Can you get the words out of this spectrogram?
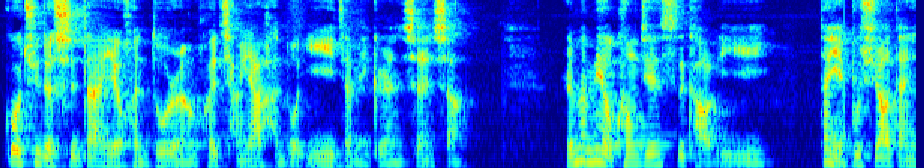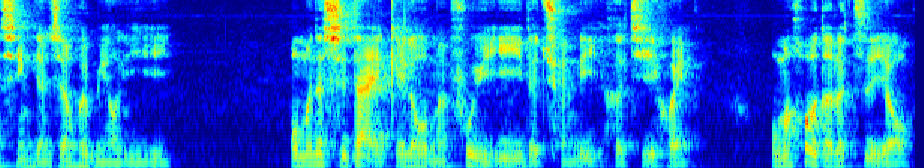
过去的世代有很多人会强压很多意义在每个人身上，人们没有空间思考意义，但也不需要担心人生会没有意义。我们的时代给了我们赋予意义的权利和机会，我们获得了自由，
